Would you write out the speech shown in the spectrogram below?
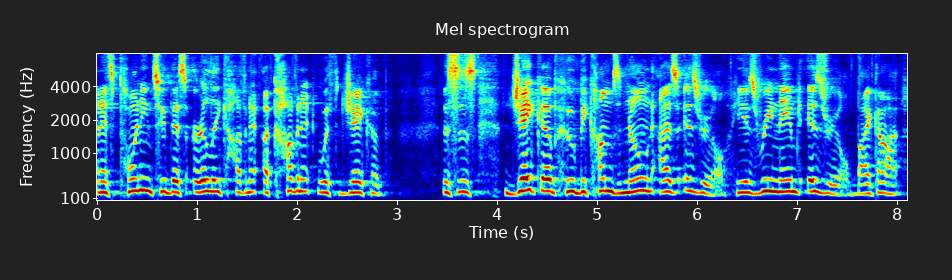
and it's pointing to this early covenant, a covenant with Jacob. This is Jacob who becomes known as Israel. He is renamed Israel by God.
